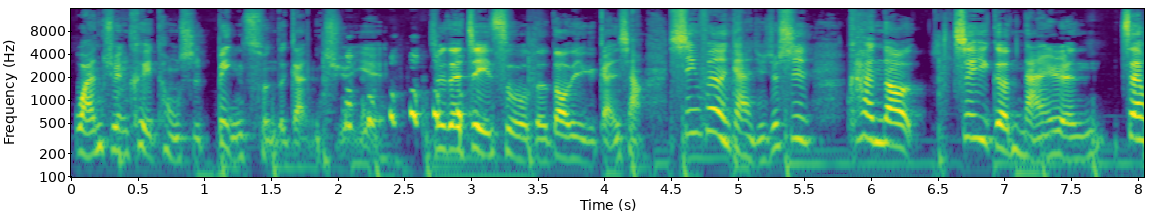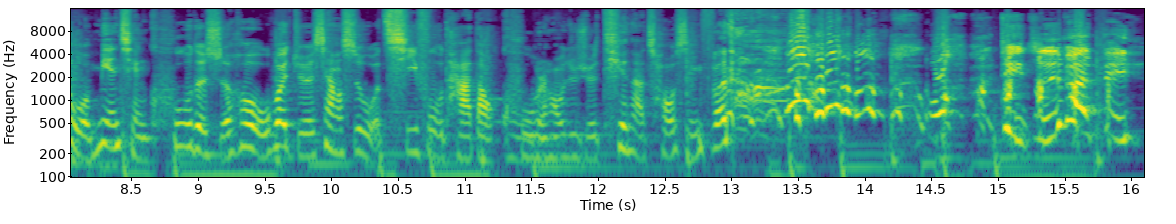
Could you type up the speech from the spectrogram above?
完全可以同时并存的感觉耶。就在这一次我得到的一个感想，兴奋的感觉就是看到这个男人在我面前哭的时候，我会觉得像是我欺负他到哭，然后我就觉得天哪，超兴奋。我体质判定，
